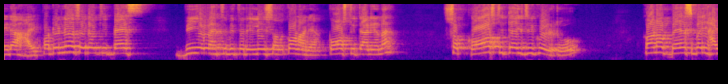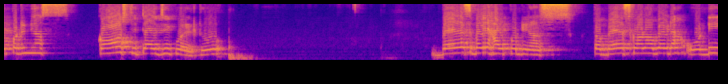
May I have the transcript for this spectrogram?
এইটা হাইপোটেনিয়াস এইটা হচ্ছে বেস বি এবং এইচ ভিতরে রিলেশন কোন আনিয়া cos থিটা আনিয়া না so cos theta is equal to কোন base by hypotenuse cos theta is equal to base by hypotenuse তো বেস কোন হবে এটা ওডি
